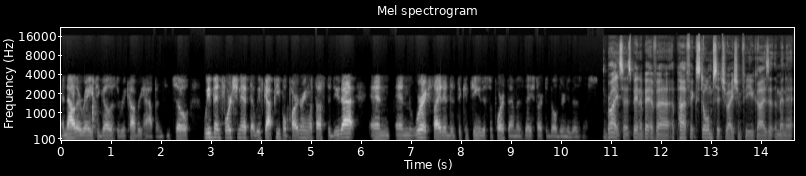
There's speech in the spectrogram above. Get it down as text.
And now they're ready to go as the recovery happens. And so we've been fortunate that we've got people partnering with us to do that and and we're excited to, to, continue to support them as they start to build their new business. Right, so it's been a bit of a, a perfect storm situation for you guys at the minute.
